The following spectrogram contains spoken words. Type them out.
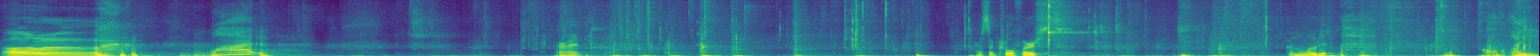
Oh! Oh. what? All right. There's a Croll first. Gonna load it all the way.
